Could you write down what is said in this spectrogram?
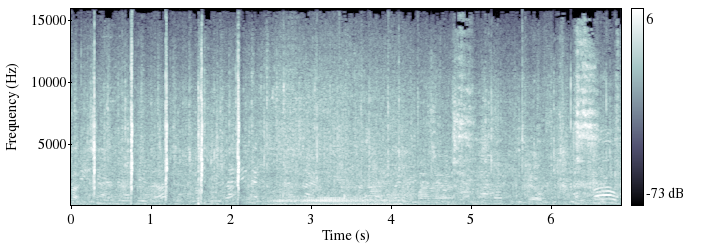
Maar ik zie hem nu al meer daar. Oh.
